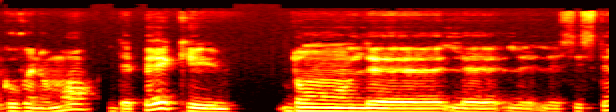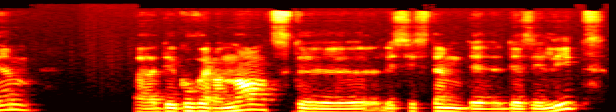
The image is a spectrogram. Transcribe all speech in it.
gouvernements, des pays qui, dans le, le, le système euh, des gouvernances, de, les systèmes des élites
